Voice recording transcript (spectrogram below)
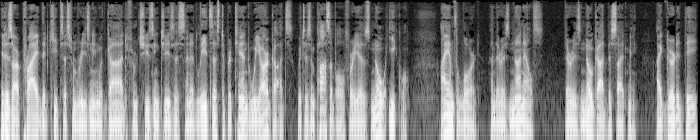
It is our pride that keeps us from reasoning with God, from choosing Jesus, and it leads us to pretend we are gods, which is impossible, for he has no equal. I am the Lord, and there is none else. There is no God beside me. I girded thee,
